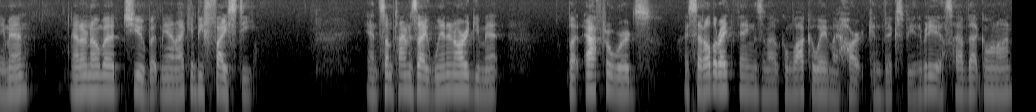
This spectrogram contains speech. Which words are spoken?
Amen? I don't know about you, but man, I can be feisty. And sometimes I win an argument, but afterwards, I said all the right things and I can walk away my heart convicts me. Anybody else have that going on?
